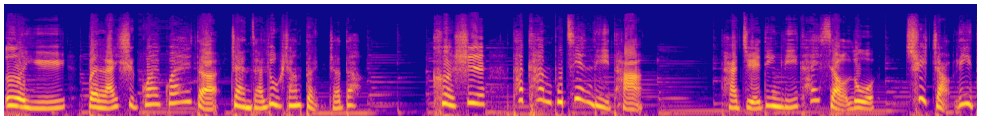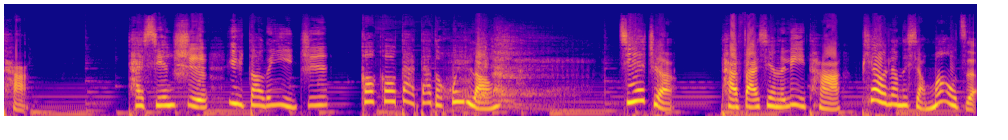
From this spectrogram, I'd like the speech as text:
鳄鱼本来是乖乖的站在路上等着的，可是它看不见丽塔，它决定离开小路去找丽塔。它先是遇到了一只高高大大的灰狼，接着他发现了丽塔漂亮的小帽子，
